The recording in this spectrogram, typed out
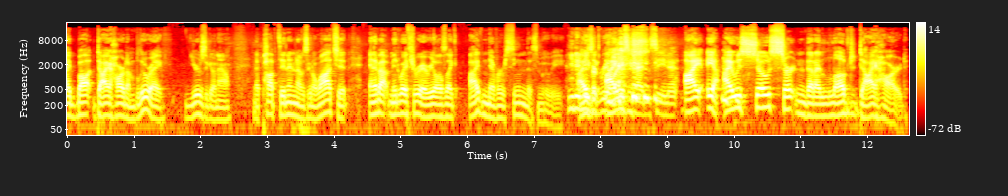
I bought Die Hard on Blu-ray years ago now, and I popped it in and I was gonna watch it, and about midway through I realized like I've never seen this movie. You didn't I was even like- I realize was you hadn't seen it. I yeah, I was so certain that I loved Die Hard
